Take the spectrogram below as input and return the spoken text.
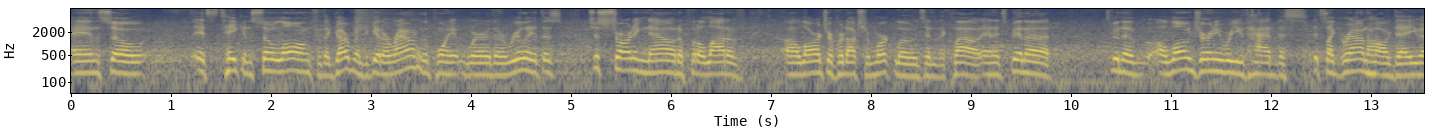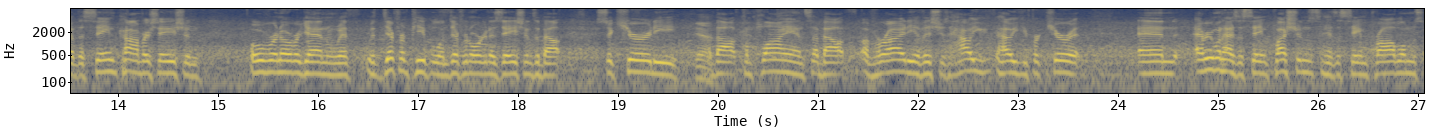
And so it's taken so long for the government to get around to the point where they're really at this, just starting now to put a lot of uh, larger production workloads into the cloud. And it's been a, it's been a, a long journey where you've had this, it's like Groundhog Day, you have the same conversation over and over again with, with different people in different organizations about security, yeah. about compliance, about a variety of issues, how you, how you procure it, and everyone has the same questions, has the same problems,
